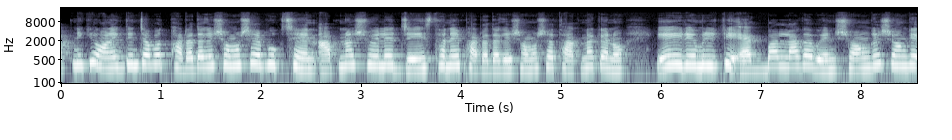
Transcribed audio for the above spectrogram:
আপনি কি অনেক দিন যাবৎ ফাটা দাগের সমস্যায় ভুগছেন? আপনার শরীরের যে স্থানে ফাটা দাগের সমস্যা থাক না কেন, এই রেমেডিটি একবার লাগাবেন। সঙ্গে সঙ্গে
